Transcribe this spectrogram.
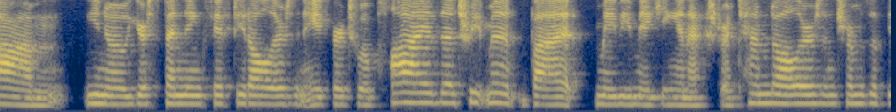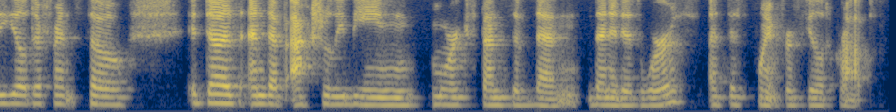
um, you know, you're spending $50 an acre to apply the treatment, but maybe making an extra $10 in terms of the yield difference. So it does end up actually being more expensive than, than it is worth at this point for field crops.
